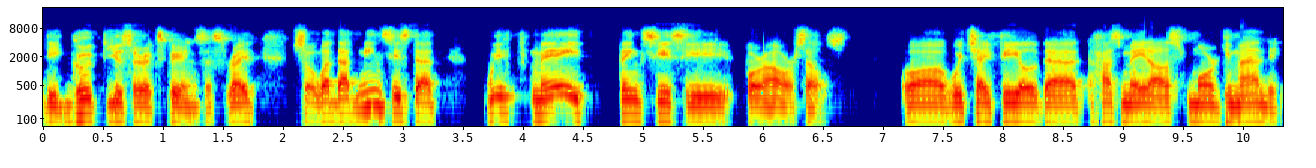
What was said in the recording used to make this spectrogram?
the good user experiences, right? So what that means is that we've made things easy for ourselves uh, which I feel that has made us more demanding.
